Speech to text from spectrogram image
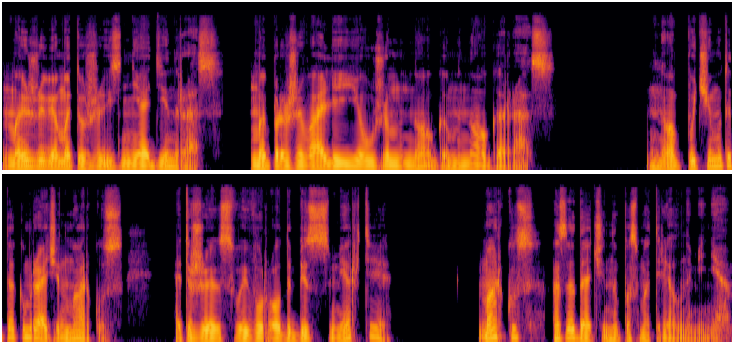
Мы живем эту жизнь не один раз. Мы проживали ее уже много-много раз. Но почему ты так мрачен, Маркус? Это же своего рода бессмертие. Маркус озадаченно посмотрел на меня.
